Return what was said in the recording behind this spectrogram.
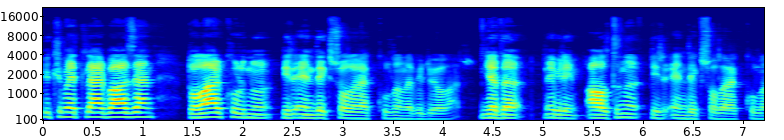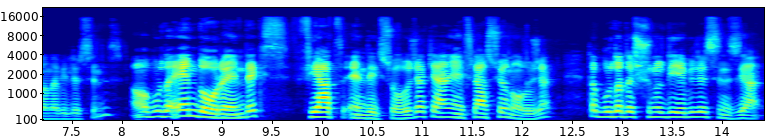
hükümetler bazen dolar kurunu bir endeks olarak kullanabiliyorlar. Ya da ne bileyim altını bir endeks olarak kullanabilirsiniz. Ama burada en doğru endeks fiyat endeksi olacak. Yani enflasyon olacak. Tabi burada da şunu diyebilirsiniz ya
